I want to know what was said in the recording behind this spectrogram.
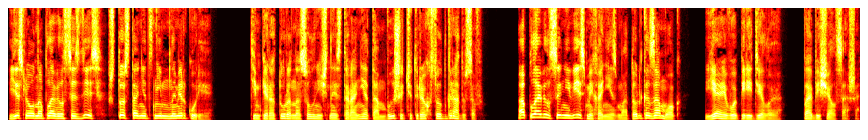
Если он оплавился здесь, что станет с ним на Меркурии? Температура на солнечной стороне там выше 400 градусов. Оплавился не весь механизм, а только замок. Я его переделаю», — пообещал Саша.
